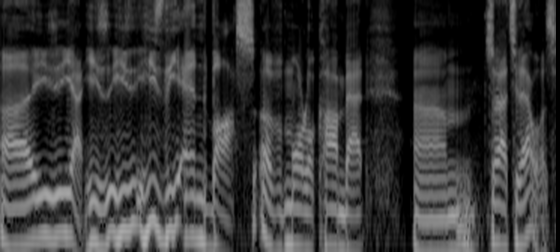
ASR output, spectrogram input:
Uh, yeah, he's, he's he's the end boss of Mortal Kombat. Um, so that's who that was.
